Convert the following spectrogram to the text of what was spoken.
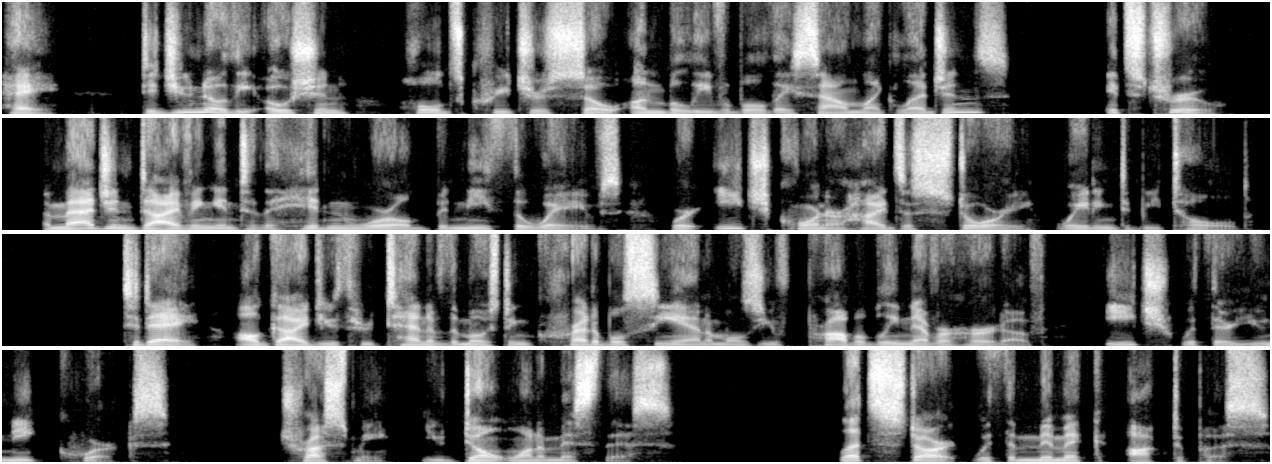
Hey, did you know the ocean holds creatures so unbelievable they sound like legends? It's true. Imagine diving into the hidden world beneath the waves, where each corner hides a story waiting to be told. Today, I'll guide you through 10 of the most incredible sea animals you've probably never heard of, each with their unique quirks. Trust me, you don't want to miss this. Let's start with the mimic octopus.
